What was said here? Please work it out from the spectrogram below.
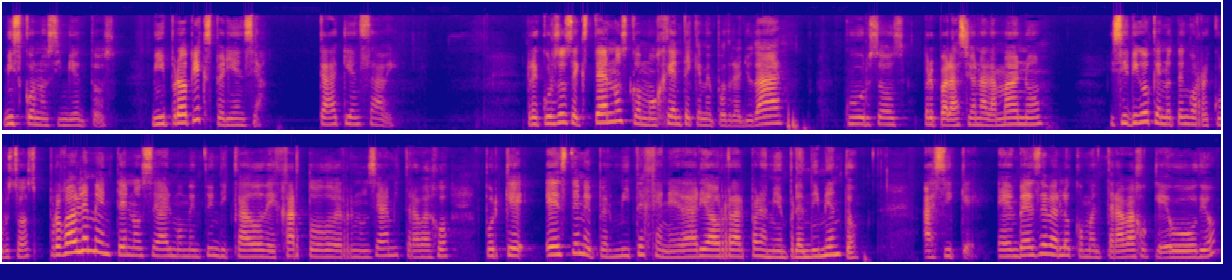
mis conocimientos, mi propia experiencia. Cada quien sabe. Recursos externos como gente que me podrá ayudar, cursos, preparación a la mano. Y si digo que no tengo recursos, probablemente no sea el momento indicado de dejar todo, de renunciar a mi trabajo, porque este me permite generar y ahorrar para mi emprendimiento. Así que, en vez de verlo como el trabajo que odio,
